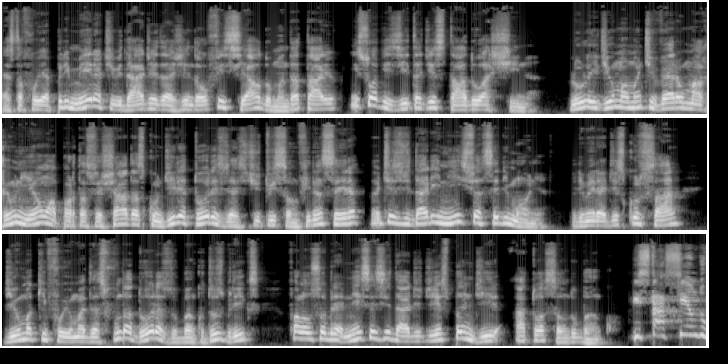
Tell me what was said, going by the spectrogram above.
Esta foi a primeira atividade da agenda oficial do mandatário em sua visita de Estado à China. Lula e Dilma mantiveram uma reunião a portas fechadas com diretores da instituição financeira antes de dar início à cerimônia. Primeira a discursar, Dilma, que foi uma das fundadoras do Banco dos BRICS, falou sobre a necessidade de expandir a atuação do banco. Está sendo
